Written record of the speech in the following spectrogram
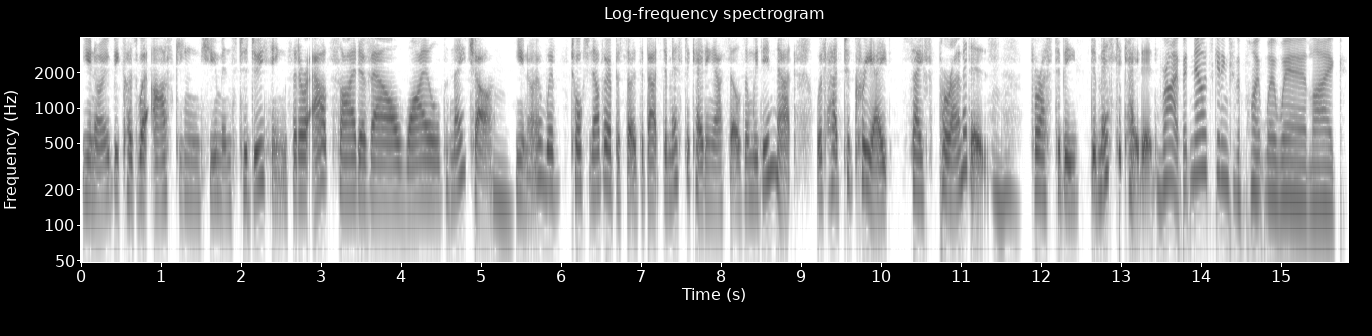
you know, because we're asking humans to do things that are outside of our wild nature. Mm. You know, we've talked in other episodes about domesticating ourselves, and within that, we've had to create safe parameters Mhm. for us to be domesticated, Right. But now it's getting to the point where we're like,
